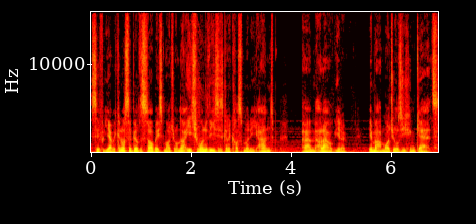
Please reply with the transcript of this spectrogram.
See if, yeah, we can also build a Starbase module. Now, each one of these is going to cost money and um, allow, you know, the amount of modules you can get.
